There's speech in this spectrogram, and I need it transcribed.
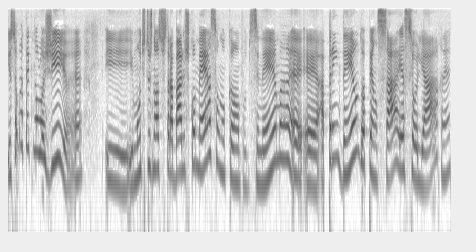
isso é uma tecnologia. É, e, e, muitos dos nossos trabalhos começam no campo do cinema, é, é, aprendendo a pensar esse olhar, né,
